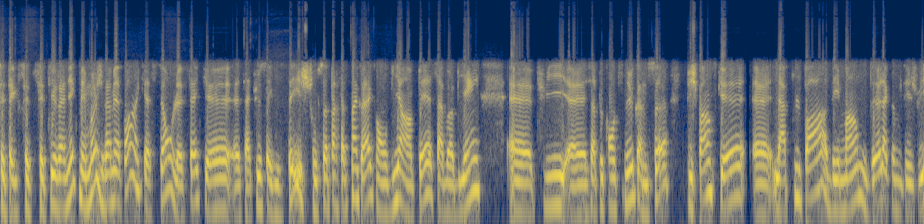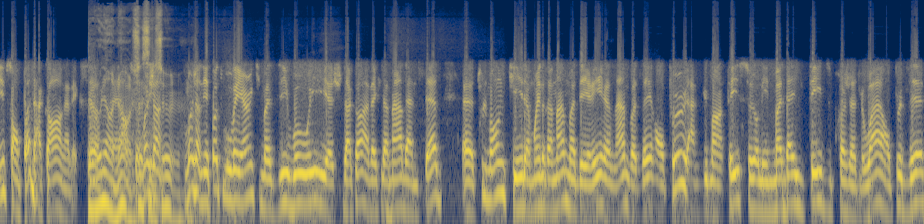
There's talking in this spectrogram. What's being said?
c'est, ironique, mais moi, je remets pas en question le fait que euh, ça puisse exister. Je trouve ça parfaitement correct. On vit en paix, ça va bien, euh, puis euh, ça peut continuer comme ça. Puis je pense que la plupart des membres de la communauté juive sont pas d'accord avec ça. Ah non, non, ça c'est sûr. Moi, j'en ai pas trouvé un qui m'a dit oui, oui, je suis d'accord avec le maire d'Amstead. Tout le monde qui est le moindrement modéré, raisonnable, va dire on peut argumenter sur les modalités du projet de loi. On peut dire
